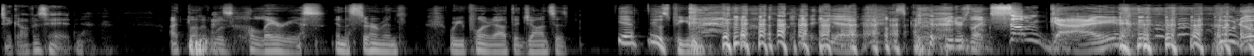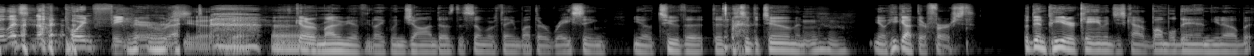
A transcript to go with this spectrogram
Take off his head. I thought it was hilarious in the sermon where you pointed out that John says, "Yeah, it was Peter." yeah, Peter's like some guy. Who know? Let's not point fingers. Right. yeah, yeah. It kind of reminded me of like when John does the similar thing about their racing, you know, to the, the to the tomb, and Mhm. you know he got there first, but then Peter came and just kind of bumbled in, you know. But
